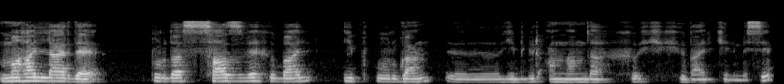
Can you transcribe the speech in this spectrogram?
mahallerde burada saz ve hıbal ip urgan e, gibi bir anlamda hı, hıbal kelimesi.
